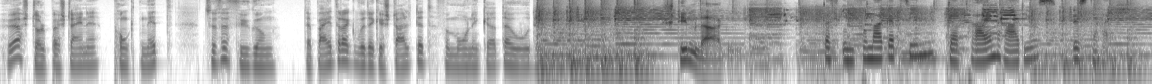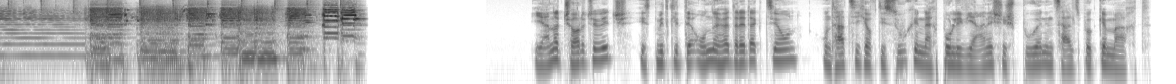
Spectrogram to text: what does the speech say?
hörstolpersteine.net zur Verfügung. Der Beitrag wurde gestaltet von Monika Daoud. Stimmlagen. Das Infomagazin der Freien Radios Österreich. Jana Djordjevic ist Mitglied der Unerhört-Redaktion und hat sich auf die Suche nach bolivianischen Spuren in Salzburg gemacht.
